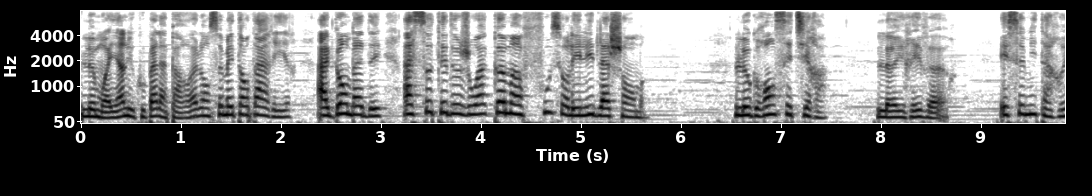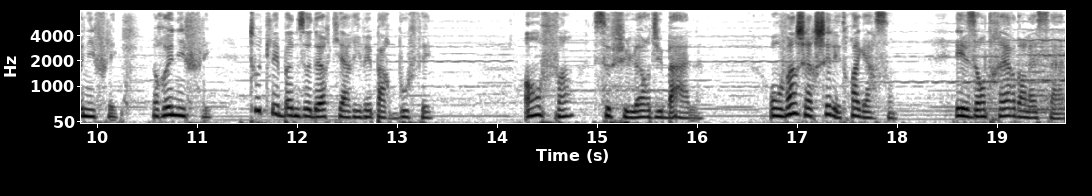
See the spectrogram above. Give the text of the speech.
Le moyen lui coupa la parole en se mettant à rire, à gambader, à sauter de joie comme un fou sur les lits de la chambre le grand s'étira, l'œil rêveur, et se mit à renifler, renifler toutes les bonnes odeurs qui arrivaient par bouffées. Enfin, ce fut l'heure du bal. On vint chercher les trois garçons. Ils entrèrent dans la salle.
